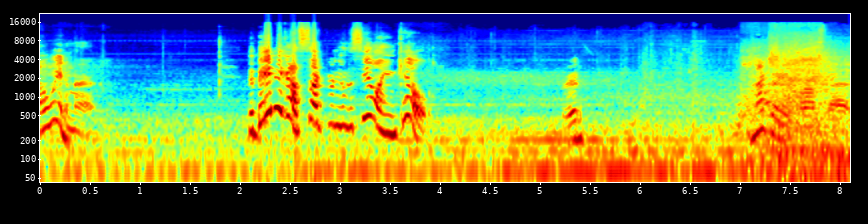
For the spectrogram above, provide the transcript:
Oh, wait a minute. The baby got sucked into the ceiling and killed. I'm not going to across that.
